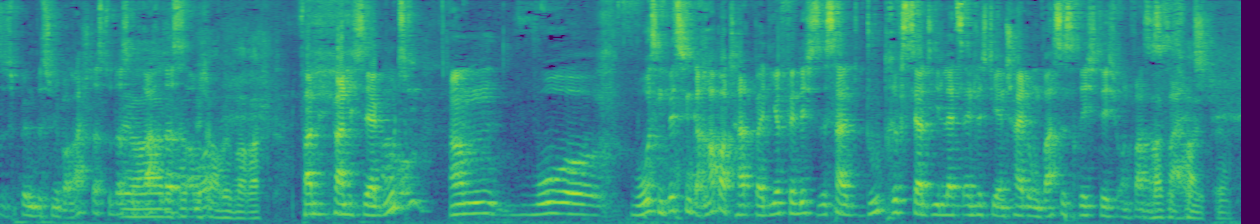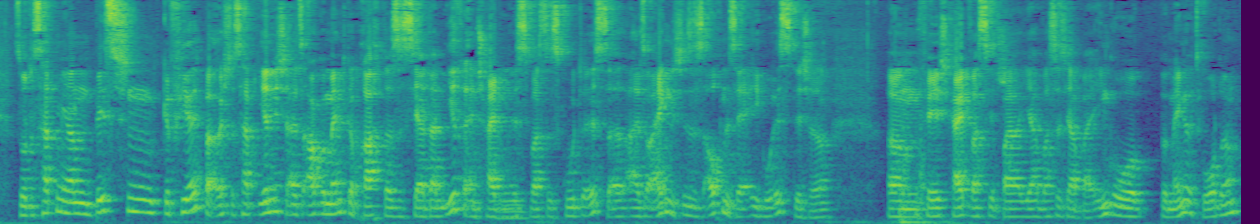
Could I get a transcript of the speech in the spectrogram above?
Ich bin ein bisschen überrascht, dass du das ja, gebracht das hast, hat mich aber auch überrascht. fand, fand ich sehr gut. Ähm, wo, wo es ein bisschen gehapert hat bei dir, finde ich, es ist halt, du triffst ja die letztendlich die Entscheidung, was ist richtig und was, Was ist ist falsch. falsch, ja. So, das hat mir ein bisschen gefehlt bei euch. Das habt ihr nicht als Argument gebracht, dass es ja dann ihre Entscheidung ist, was es gut ist. Also eigentlich ist es auch eine sehr egoistische ähm, Fähigkeit, was, bei, ja, was es ja bei Ingo bemängelt wurde.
